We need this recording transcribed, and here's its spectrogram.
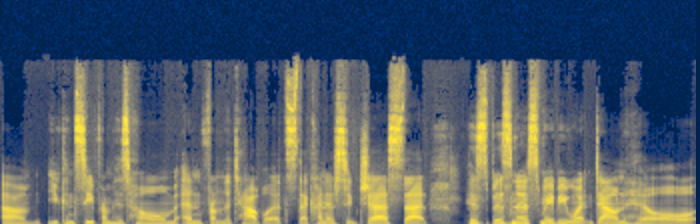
um, you can see from his home and from the tablets that kind of suggests that his business maybe went downhill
